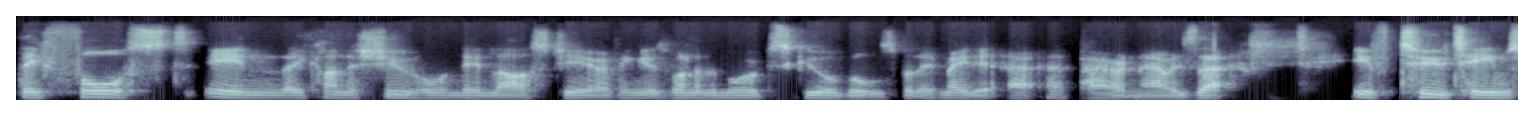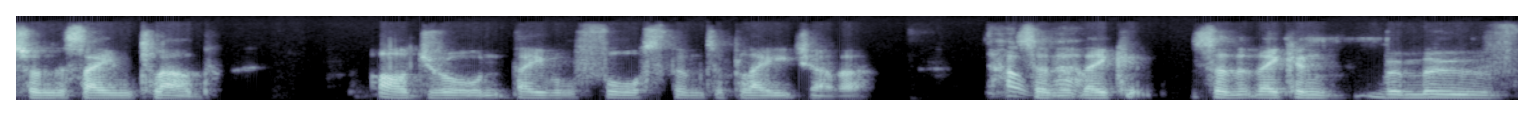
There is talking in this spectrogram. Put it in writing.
they forced in, they kind of shoehorned in last year. I think it was one of the more obscure rules, but they've made it apparent now. Is that if two teams from the same club are drawn, they will force them to play each other, Oh, so that they can so that they can remove,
